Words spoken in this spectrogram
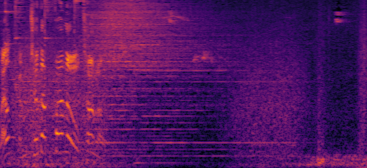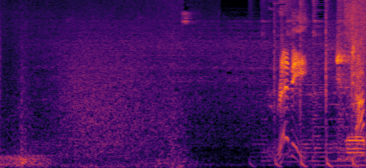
Welcome to the funnel tunnel. Ready? Tap,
